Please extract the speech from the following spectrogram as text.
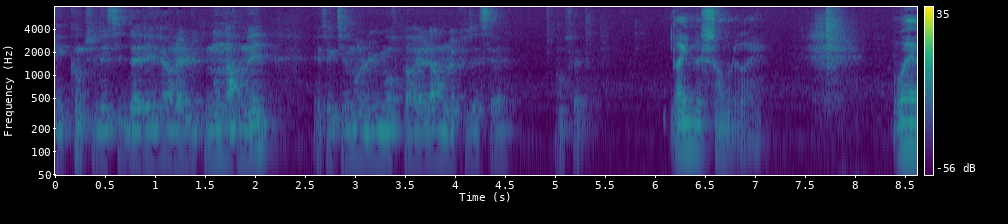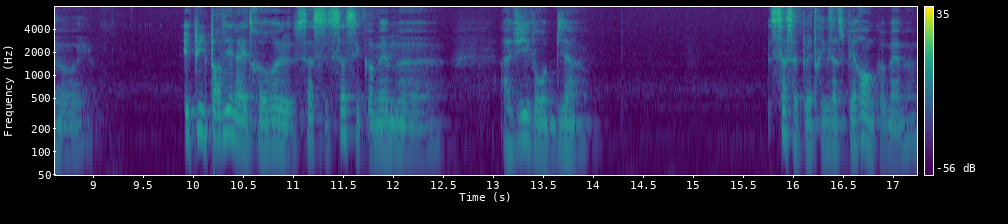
Et quand tu décides d'aller vers la lutte non armée, effectivement, l'humour paraît l'arme la plus acérée, en fait. Ouais, il me semble, ouais. Ouais, ouais, ouais. Et puis ils parviennent à être heureux. Ça, c'est, ça, c'est quand Oui. même euh, à vivre bien. Ça, ça peut être exaspérant quand même. hein.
